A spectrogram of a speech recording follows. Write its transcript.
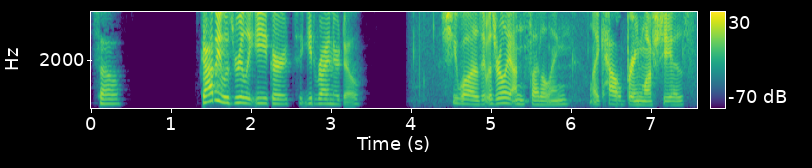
So, Gabi was really eager to eat Reiner, though. She was. It was really unsettling, like how brainwashed she is.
